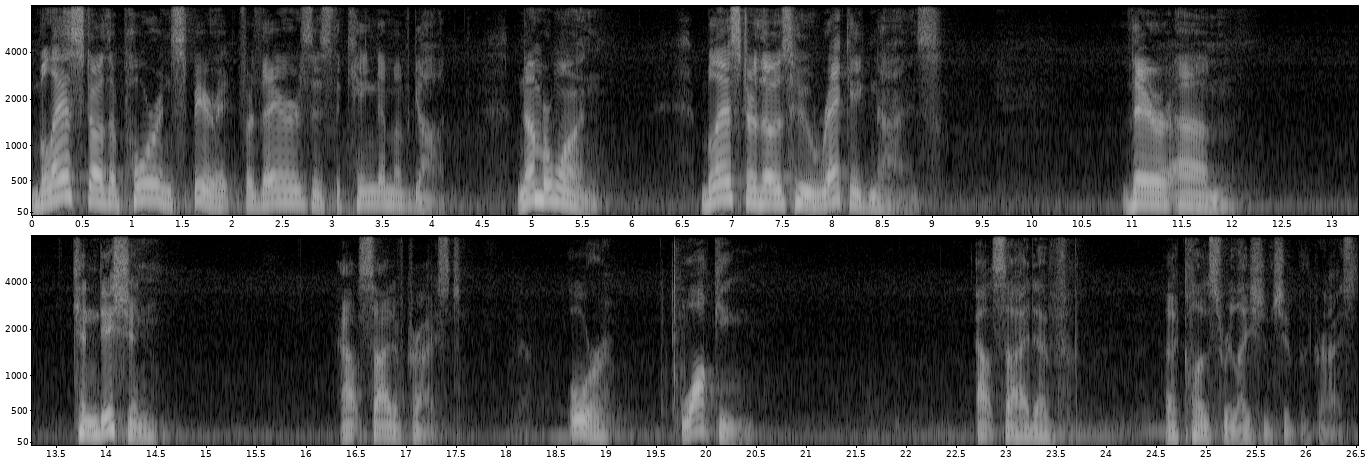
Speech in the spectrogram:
Blessed are the poor in spirit, for theirs is the kingdom of God. Number one, blessed are those who recognize their um, condition outside of Christ or walking outside of a close relationship with Christ.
